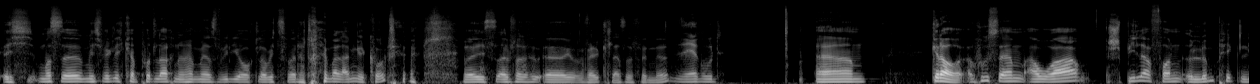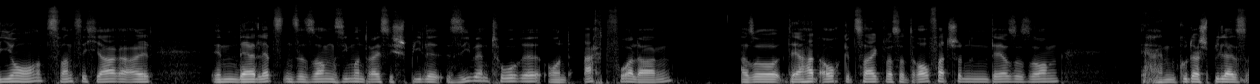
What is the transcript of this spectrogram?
Ich musste mich wirklich kaputt lachen und habe mir das Video auch, glaube ich, zwei oder dreimal angeguckt, weil ich es einfach äh, Weltklasse finde. Sehr gut. Ähm, genau, Hussam Aouar, Spieler von Olympique Lyon, 20 Jahre alt, in der letzten Saison 37 Spiele, 7 Tore und 8 Vorlagen. Also der hat auch gezeigt, was er drauf hat schon in der Saison. Ja, ein guter Spieler ist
